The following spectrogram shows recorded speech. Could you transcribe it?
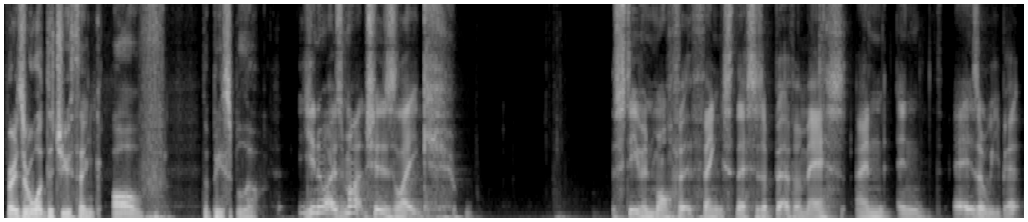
Fraser, what did you think of The beast below. You know, as much as like Steven Moffat thinks this is a bit of a mess, and and it is a wee bit.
